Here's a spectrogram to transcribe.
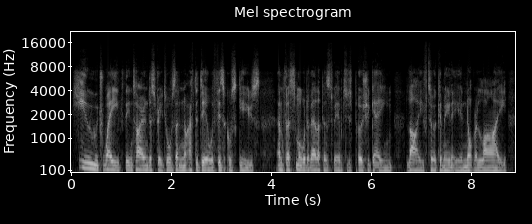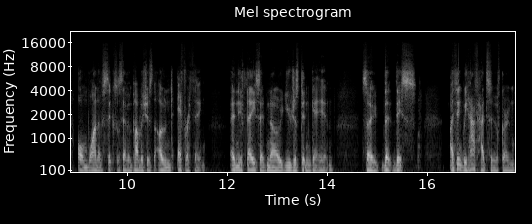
huge wave for the entire industry to all of a sudden not have to deal with physical SKUs and for small developers to be able to just push a game live to a community and not rely on one of six or seven publishers that owned everything. And if they said no, you just didn't get in. So that this I think we have had to have grown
